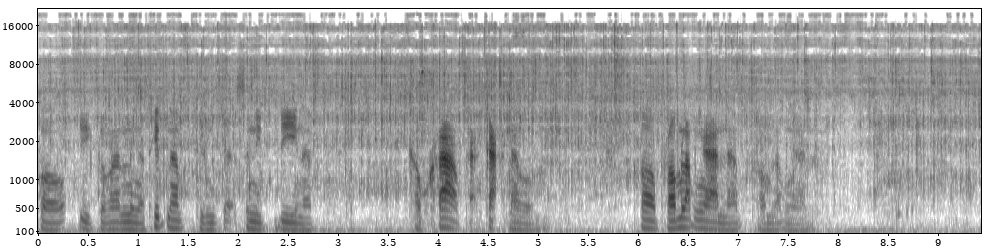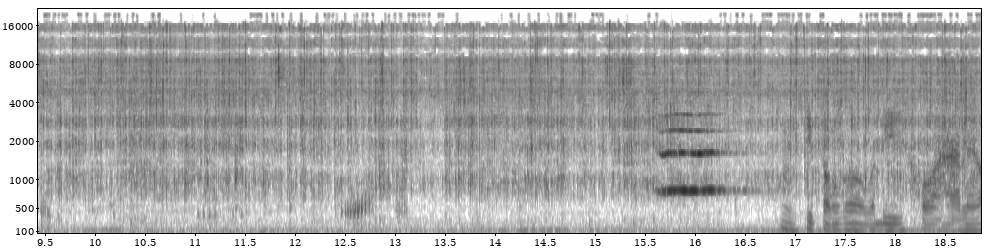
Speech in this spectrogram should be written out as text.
ก็อีกประมาณหนึ่งอาทิตย์นะถึงจะสนิทดีนะครับคร่าวๆกะๆนะครับผมก็พร้อมรับงานนะครับ พร้อมรับงาน พี่ปองก็วันดีขออาหารแล้ว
